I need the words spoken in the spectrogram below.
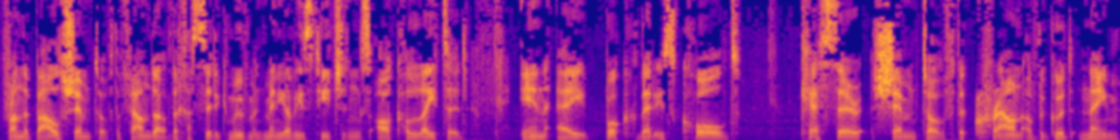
from the Baal Shem Tov, the founder of the Hasidic movement. Many of his teachings are collated in a book that is called Keser Shem Tov, the crown of the good name.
